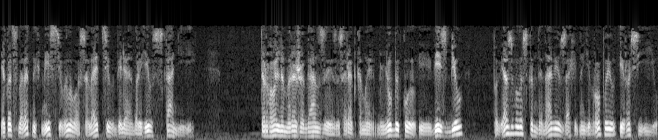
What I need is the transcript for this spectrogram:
як от славетних місць вилово оселедців біля берегів Сканії. Торговельна мережа Ганзи з осередками Любику і Візбю пов'язувала Скандинавію Західною Європою і Росією.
